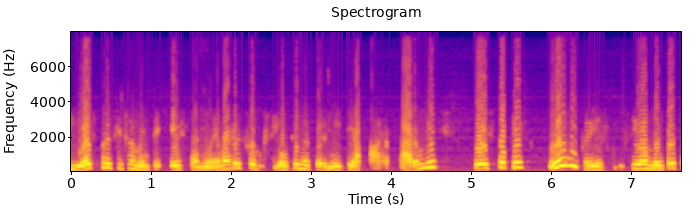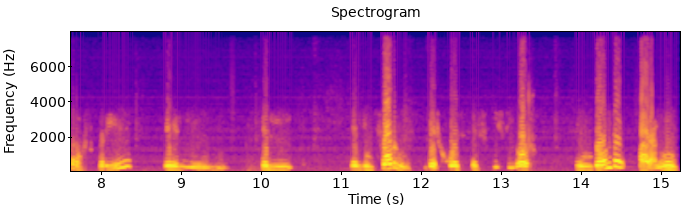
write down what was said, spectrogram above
y es precisamente esta nueva resolución que me permite apartarme, puesto que única y exclusivamente transcribe el, el, informe del juez esquisidor, en donde para mí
